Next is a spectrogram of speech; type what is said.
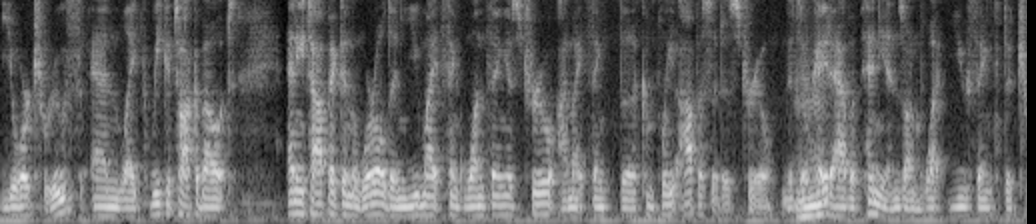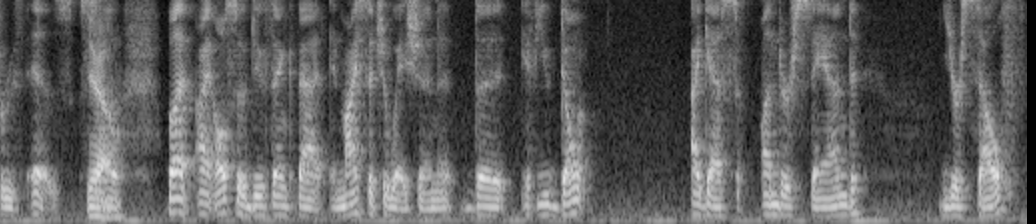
your truth. And like we could talk about any topic in the world and you might think one thing is true i might think the complete opposite is true it's mm-hmm. okay to have opinions on what you think the truth is so Yeah. but i also do think that in my situation the if you don't i guess understand yourself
